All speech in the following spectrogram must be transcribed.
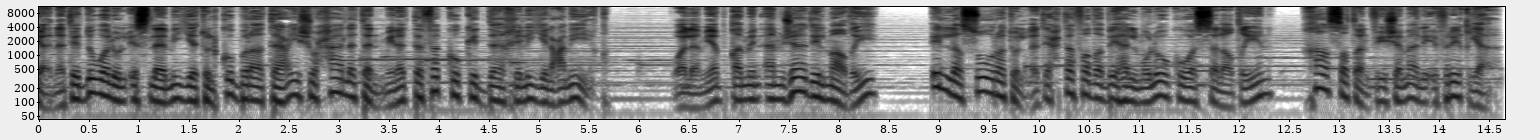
كانت الدول الإسلامية الكبرى تعيش حالة من التفكك الداخلي العميق ولم يبق من أمجاد الماضي إلا الصورة التي احتفظ بها الملوك والسلاطين خاصة في شمال إفريقيا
